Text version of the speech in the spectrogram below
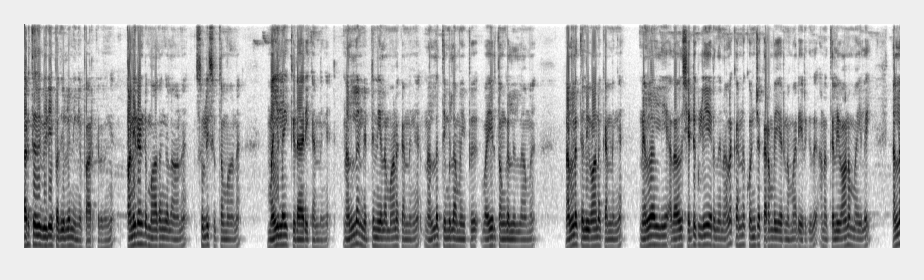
அடுத்தது வீடியோ பதிவில் நீங்கள் பார்க்குறதுங்க. பன்னிரெண்டு மாதங்களான சுழி சுத்தமான மயிலை கிடாரி கண்ணுங்க. நல்ல நெட்டு நீளமான கண்ணுங்க. நல்ல திமிழ் அமைப்பு வயிறு தொங்கல் இல்லாமல் நல்ல தெளிவான கண்ணுங்க. நிழல்லையே அதாவது ஷெட்டுக்குள்ளேயே இருந்ததுனால கண் கொஞ்சம் கரம்பை ஏறின மாதிரி இருக்குது. ஆனால் தெளிவான மயிலை நல்ல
